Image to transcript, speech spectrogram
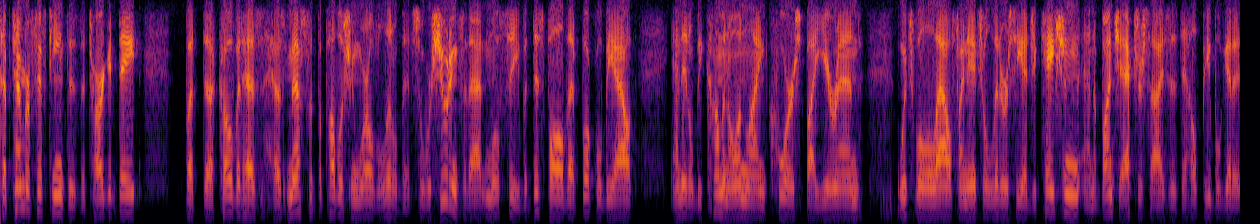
September 15th is the target date, but uh, COVID has has messed with the publishing world a little bit. So we're shooting for that, and we'll see. But this fall, that book will be out, and it'll become an online course by year end, which will allow financial literacy education and a bunch of exercises to help people get a,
